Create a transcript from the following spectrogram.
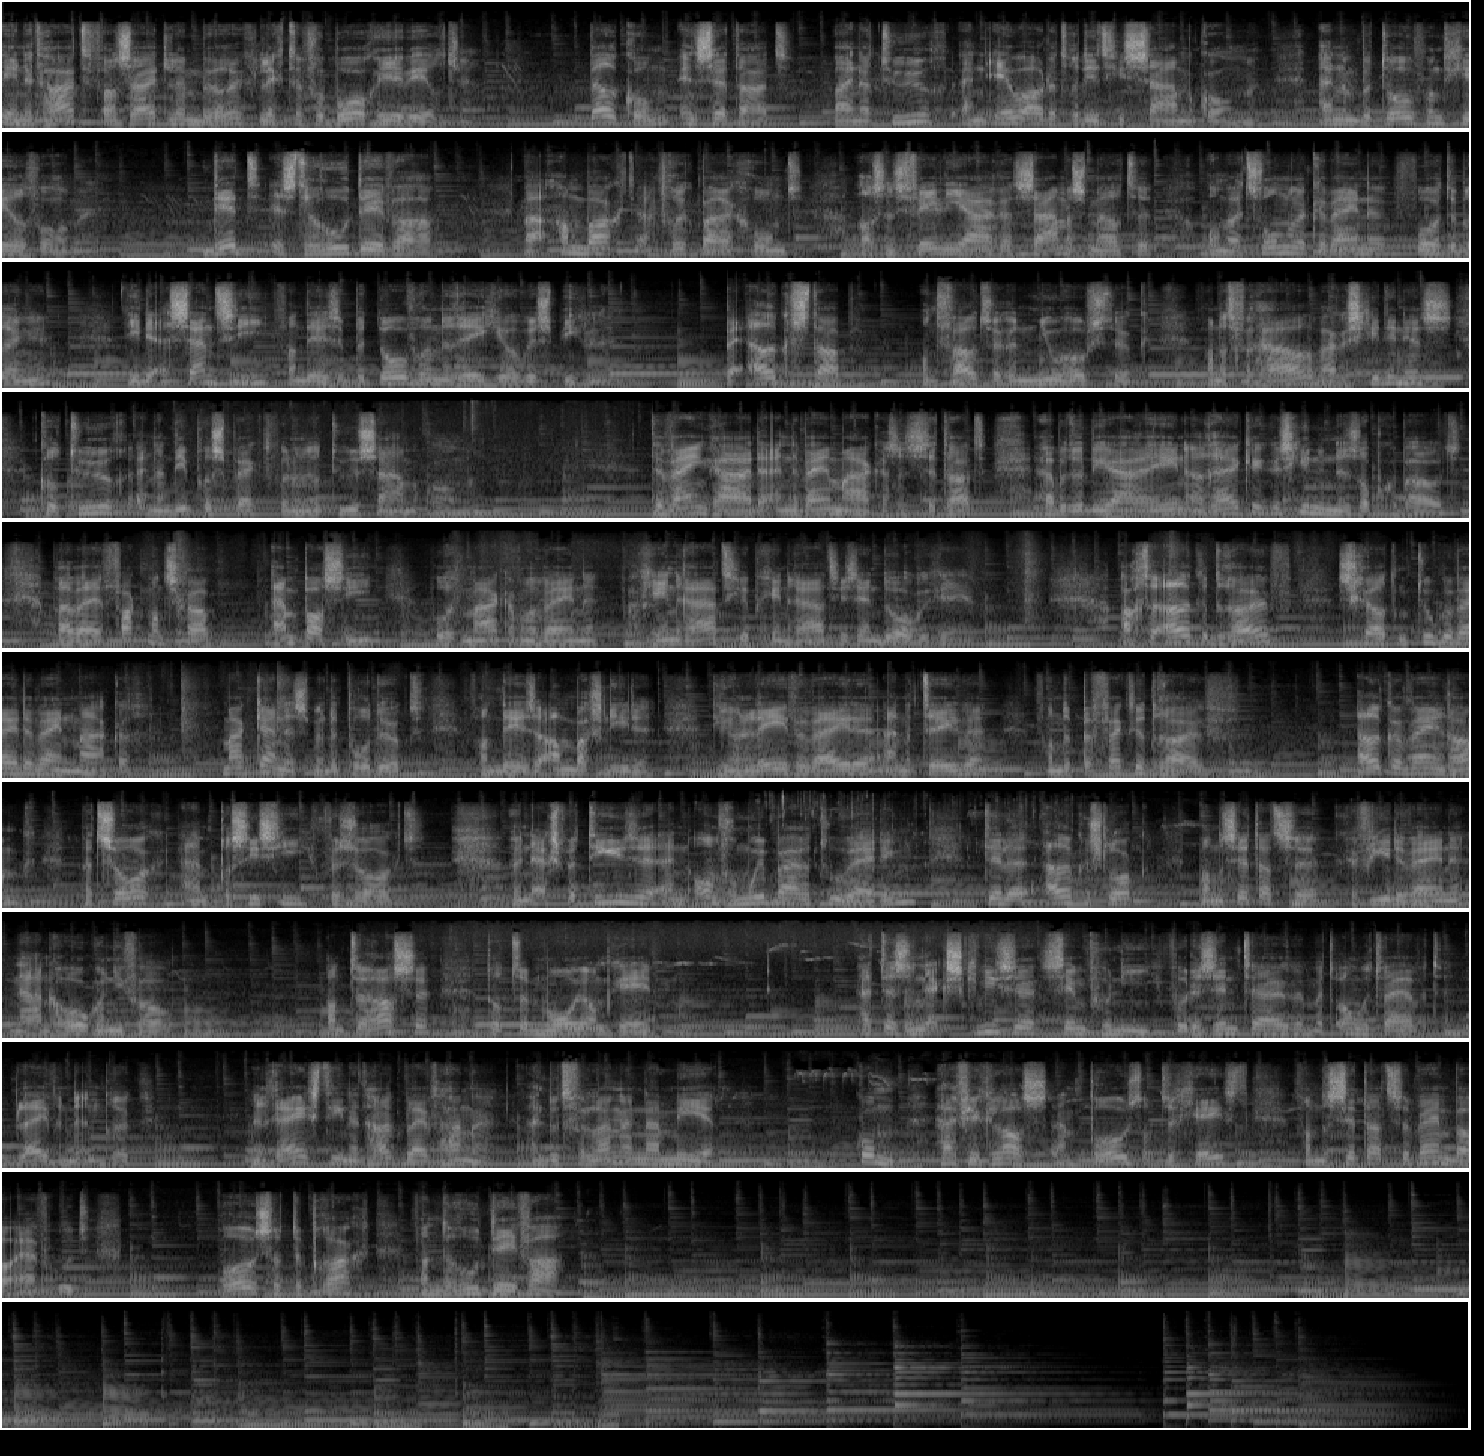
In het hart van Zuid-Limburg ligt een verborgen juweeltje. Welkom in Sittard, waar natuur en eeuwenoude tradities samenkomen en een betoverend geheel vormen. Dit is de Route des Vats, waar ambacht en vruchtbare grond al sinds vele jaren samensmelten om uitzonderlijke wijnen voor te brengen die de essentie van deze betoverende regio weerspiegelen. Bij elke stap ontvouwt zich een nieuw hoofdstuk van het verhaal waar geschiedenis, cultuur en een diep respect voor de natuur samenkomen. De wijngaarden en de wijnmakers in Sittard hebben door de jaren heen een rijke geschiedenis opgebouwd, waarbij vakmanschap en passie voor het maken van wijnen generatie op generatie zijn doorgegeven. Achter elke druif schuilt een toegewijde wijnmaker. Maak kennis met het product van deze ambachtslieden die hun leven wijden aan het telen van de perfecte druif. Elke wijnrank met zorg en precisie verzorgd. Hun expertise en onvermoeibare toewijding tillen elke slok van de Sittardse gevierde wijnen naar een hoger niveau. Van terrassen tot een mooie omgeving. Het is een exquise symfonie voor de zintuigen met ongetwijfeld blijvende indruk. Een reis die in het hart blijft hangen en doet verlangen naar meer. Kom, hef je glas en proost op de geest van de Sittardse wijnbouwerfgoed. Proost op de pracht van de Route des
